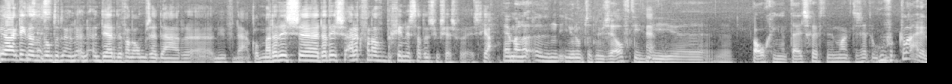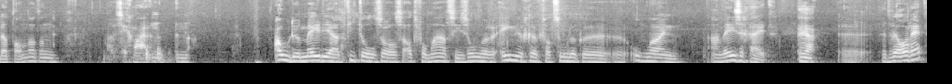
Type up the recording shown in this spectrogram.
ja, ik denk dat het rond een, een, een derde van de omzet daar eh, nu vandaan komt. Maar dat is, eh, dat is eigenlijk vanaf het begin is dat een succes geweest. Ja. Ja, maar eh, je noemt het nu zelf, die, Ja. die eh, poging een tijdschrift in de markt te zetten. Hoe verklaar je dat dan? Dat een, nou, zeg maar, een, een oude mediatitel zoals Adformatie zonder enige fatsoenlijke eh, online aanwezigheid ja, eh, het wel redt?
